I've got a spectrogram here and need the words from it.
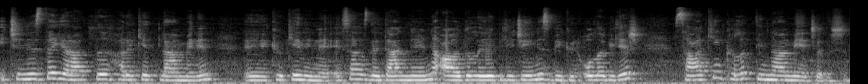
içinizde yarattığı hareketlenmenin kökenini, esas nedenlerini algılayabileceğiniz bir gün olabilir. Sakin kalıp dinlenmeye çalışın.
